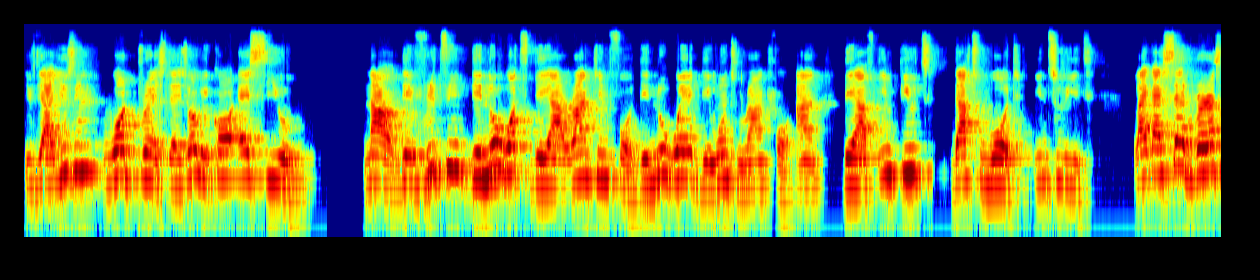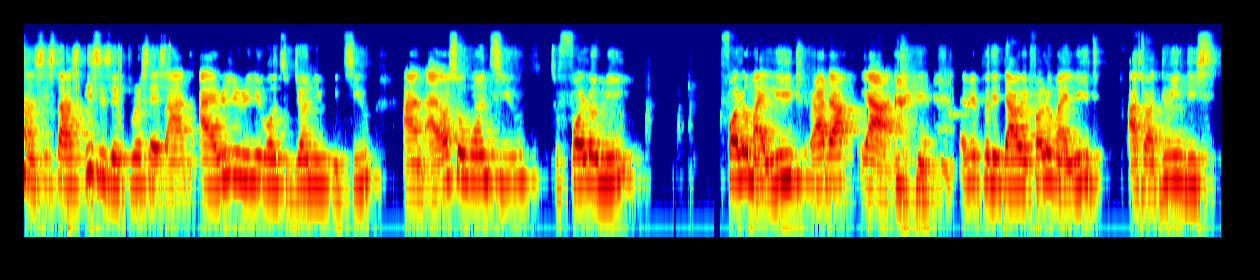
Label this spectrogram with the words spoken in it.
If they are using WordPress, there is what we call SEO. Now they've written, they know what they are ranking for. They know where they want to rank for, and they have input that word into it. Like I said, brothers and sisters, this is a process, and I really, really want to join journey with you. And I also want you to follow me follow my lead rather yeah let me put it that way follow my lead as we're doing this.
